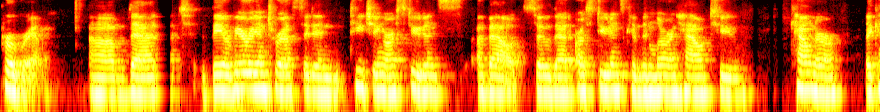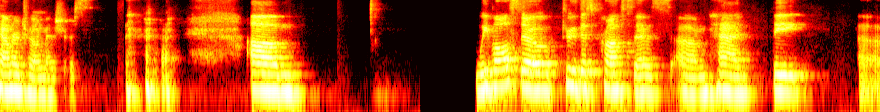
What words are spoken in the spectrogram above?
program. um, that they are very interested in teaching our students about so that our students can then learn how to counter the counter drone measures. um, we've also, through this process, um, had the uh,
